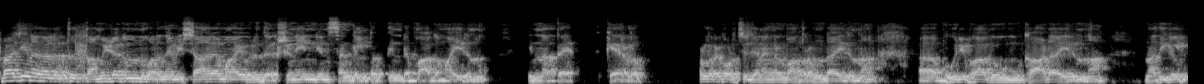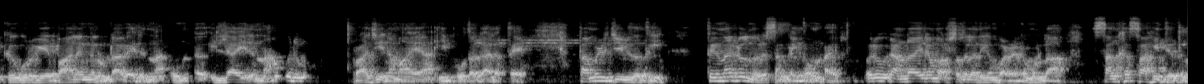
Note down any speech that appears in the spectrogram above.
പ്രാചീന കാലത്ത് തമിഴകം എന്ന് പറഞ്ഞ വിശാലമായ ഒരു ദക്ഷിണേന്ത്യൻ സങ്കല്പത്തിന്റെ ഭാഗമായിരുന്നു ഇന്നത്തെ കേരളം. വളരെ കുറച്ച് ജനങ്ങൾ മാത്രം ഉണ്ടായിരുന്ന ഭൂരിഭാഗവും കാടായിരുന്ന നദികൾക്ക് കുറുകെ പാലങ്ങൾ ഉണ്ടാകായിരുന്ന ഇല്ലായിരുന്ന ഒരു പ്രാചീനമായ ഈ ഭൂതകാലത്തെ തമിഴ് ജീവിതത്തിൽ തിണകൾ എന്നൊരു സങ്കല്പം ഉണ്ടായിരുന്നു. ഒരു രണ്ടായിരം വർഷത്തിലധികം പഴക്കമുള്ള സംഘസാഹിത്യത്തിൽ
